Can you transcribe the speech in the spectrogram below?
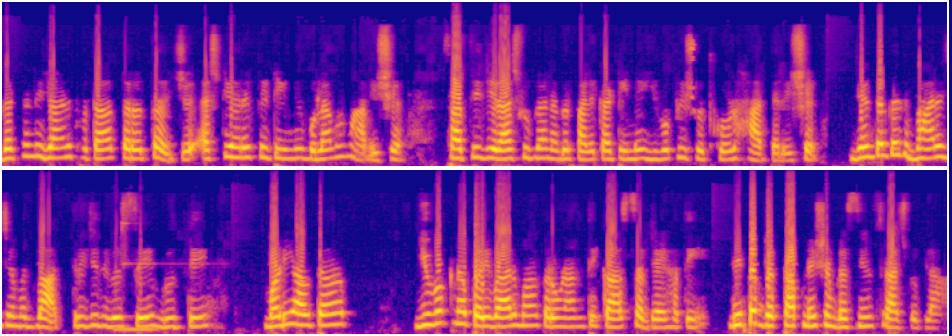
ઘટનાની જાણ થતા તરત જ એસટીઆરએફની ટીમને બોલાવવામાં આવી છે. સાથે જ રાજપીપળા નગરપાલિકા ટીમે યુવકની શોધખોળ હાથ ધરી છે. જે અંતર્ગત ભારે જહેમત બાદ ત્રીજે દિવસે મૃતદેહ મળી આવતા યુવકના પરિવારમાં કરુણાંતિકા સર્જાઈ હતી. Deepak Jagtap nation plus news Rajpipla.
